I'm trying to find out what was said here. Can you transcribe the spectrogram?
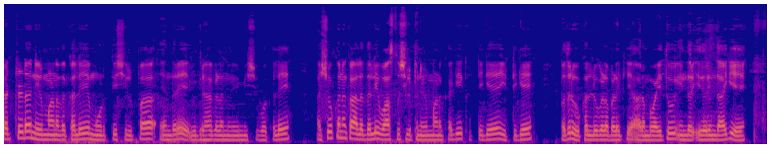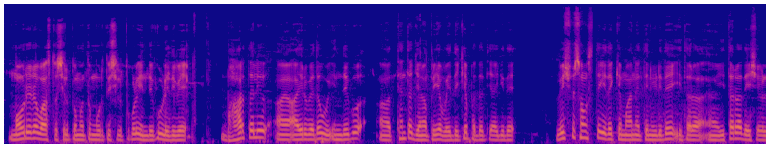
ಕಟ್ಟಡ ನಿರ್ಮಾಣದ ಕಲೆ, ಮೂರ್ತಿ, ಶಿಲ್ಪ ಎಂದರೆ ವಿಗ್ರಹಗಳನ್ನು ನಿರ್ಮಿಸುವ ಕಲೆ. ಅಶೋಕನ ಕಾಲದಲ್ಲಿ ವಾಸ್ತುಶಿಲ್ಪ ನಿರ್ಮಾಣಕ್ಕಾಗಿ ಕಟ್ಟಿಗೆ, ಇಟ್ಟಿಗೆ ಬದಲು ಕಲ್ಲುಗಳ ಬಳಕೆ ಆರಂಭವಾಯಿತು. ಇಂದ, ಇದರಿಂದಾಗಿ ಮೌರ್ಯರ ವಾಸ್ತುಶಿಲ್ಪ ಮತ್ತು ಮೂರ್ತಿ ಶಿಲ್ಪಗಳು ಇಂದಿಗೂ ಉಳಿದಿವೆ. ಭಾರತದಲ್ಲಿ ಆಯುರ್ವೇದವು ಇಂದಿಗೂ ಅತ್ಯಂತ ಜನಪ್ರಿಯ ವೈದ್ಯಕೀಯ ಪದ್ಧತಿಯಾಗಿದೆ. ವಿಶ್ವಸಂಸ್ಥೆ ಇದಕ್ಕೆ ಮಾನ್ಯತೆ ನೀಡಿದೆ. ಇತರ ಇತರ ದೇಶಗಳ,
